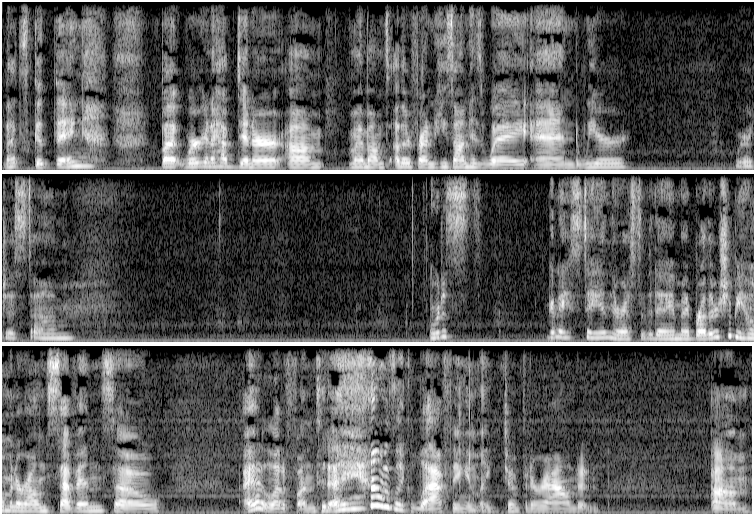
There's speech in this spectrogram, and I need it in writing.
that's a good thing. But we're to have dinner. Um my mom's other friend, he's on his way and we're we're just um we're just gonna stay in the rest of the day. My brother should be home at around seven, so I had a lot of fun today. I was like laughing and like jumping around and um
